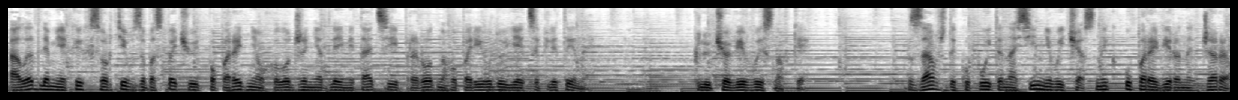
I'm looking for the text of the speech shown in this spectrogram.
але для м'яких сортів забезпечують попереднє охолодження для імітації природного періоду яйцеклітини. Ключові висновки. Завжди купуйте насіннєвий часник у перевірених джерел.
